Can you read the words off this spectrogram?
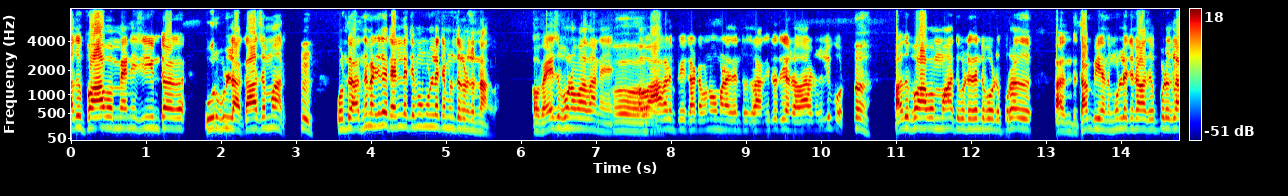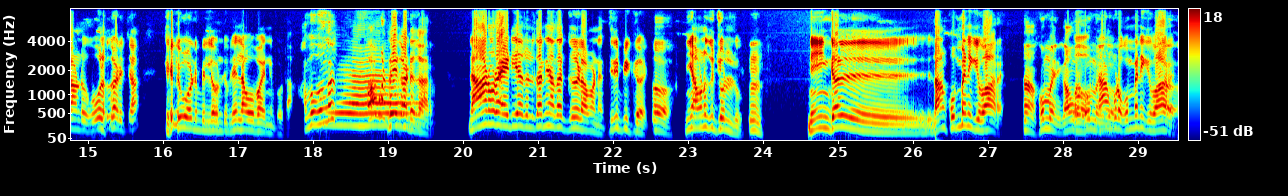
அது பாவம் மேனேஜி இந்த ஊர் ஃபுல்லா காசமா இருக்கு. கொண்டு அந்த மேனேஜர் ரெண்டு லட்சமும் மூணு லட்சம் எடுத்துக்கணும் சொன்னாங்க அவ வயசு போனவா தானே. அவ ஆகலம் போய் காட்டவனும் உமனதன் இருக்கிறாங்க. இருபத்தையாயிரம் ரூபாய் தாரேன்னு சொல்லி போட்டு. அது பாவம் மாத்தி கொண்டு போட்டு பிறகு அந்த தம்பி அந்த மூணு லட்சம் ரூபாய் எப்படி எடுக்கலாம்னு கோலுக்கு அடிச்சா ஒன்று பில்லு ஒன்று எல்லாம் பண்ணி போட்டான். அப்ப இவங்க அவன் பே காட்டுக்கார் நான் ஒரு ஐடியா சொல்லி தானே அதை கேள் அவனை திருப்பி கேள். நீ அவனுக்கு சொல்லு. நீங்கள் நான் கொம்பனிக்கு வாரேன். கொம்பனிக்கு அவங்க நான் கூட கொம்பனிக்கு வாரேன்.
